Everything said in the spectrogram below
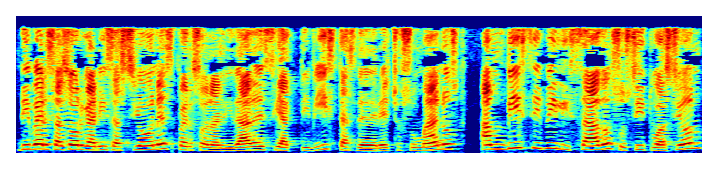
Diversas organizaciones, personalidades y activistas de derechos humanos han visibilizado su situación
